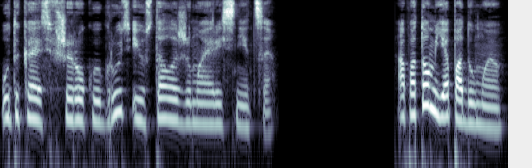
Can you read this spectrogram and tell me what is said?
утыкаясь в широкую грудь и устало сжимая ресницы. «А потом я подумаю».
